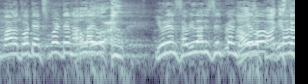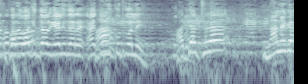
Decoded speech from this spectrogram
ಬಹಳ ದೊಡ್ಡ ಎಕ್ಸ್ಪರ್ಟ್ ಏನಲ್ಲ ಅಲ್ಲ ಇವ್ರು. ಇವ್ರೇನ್ ಸಂವಿಧಾನ ಶಿಲ್ಪಿ ಅಂತ? ಪಾಕಿಸ್ತಾನ ಪರವಾಗಿದ್ದವ್ರಿಗೆ ಹೇಳಿದ್ದಾರೆ. ಆಯ್ತು? ನೀವು ಕೂತ್ಕೊಳ್ಳಿ. ಅಧ್ಯಕ್ಷರೇ ನನಗೆ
